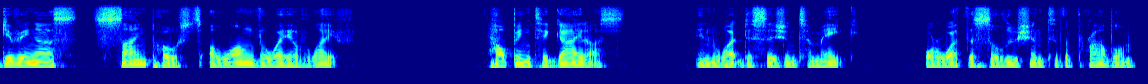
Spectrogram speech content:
giving us signposts along the way of life, helping to guide us in what decision to make or what the solution to the problem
